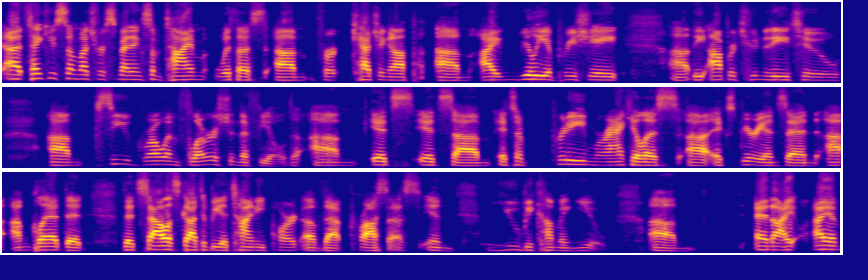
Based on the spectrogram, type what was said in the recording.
uh, thank you so much for spending some time with us um, for catching up. Um, I really appreciate uh, the opportunity to um, see you grow and flourish in the field. Um, it's it's um, it's a pretty miraculous uh, experience, and I, am glad that that Salus got to be a tiny part of that process in you becoming you. Um, and I I have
